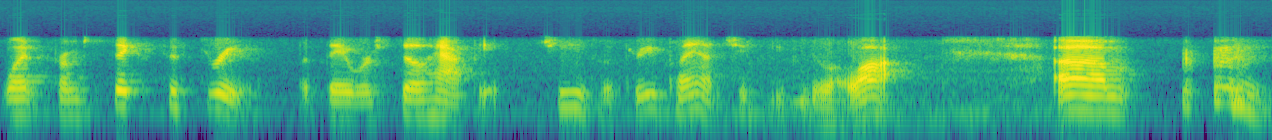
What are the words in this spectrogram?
went from six to three, but they were still happy. Geez, with three plants, you, you can do a lot. Um,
